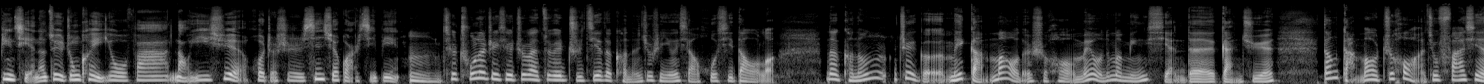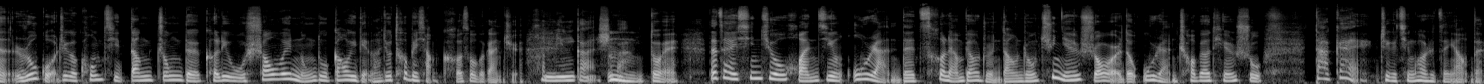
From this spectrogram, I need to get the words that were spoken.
并且呢最终可以诱发脑溢血或者是心血管疾病。嗯，其实除了这些之外，最为直接的可能就是影响呼吸道了。那可能这个没感冒的时候没有那么明显的感觉，当感冒之后啊，就发现如果这个空气当中的颗粒物稍微浓度高一点的话，就特别想咳嗽的感觉，很敏感，是吧？嗯，对。那在新旧环境污染。的测量标准当中，去年首尔的污染超标天数，大概这个情况是怎样的？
